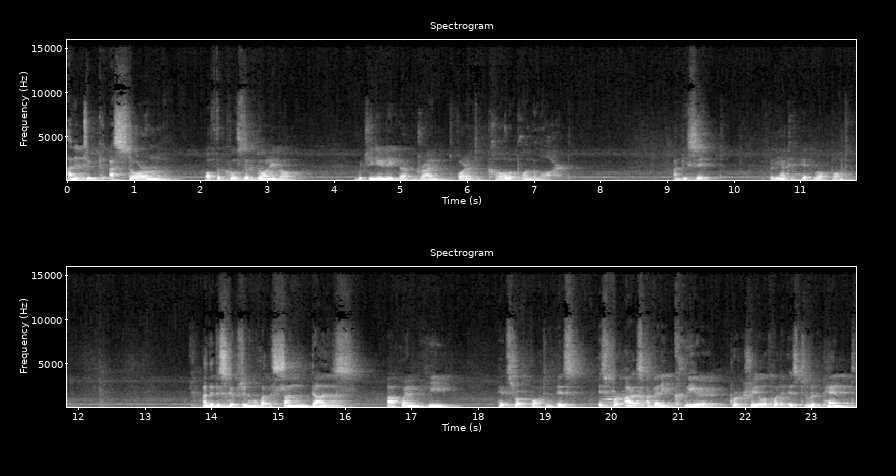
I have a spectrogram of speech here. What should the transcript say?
And it took a storm off the coast of Donegal, in which he nearly drowned, for him to call upon the Lord and be saved. But he had to hit rock bottom. And the description of what the Son does uh, when he hits rock bottom is, is for us a very clear portrayal of what it is to repent.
